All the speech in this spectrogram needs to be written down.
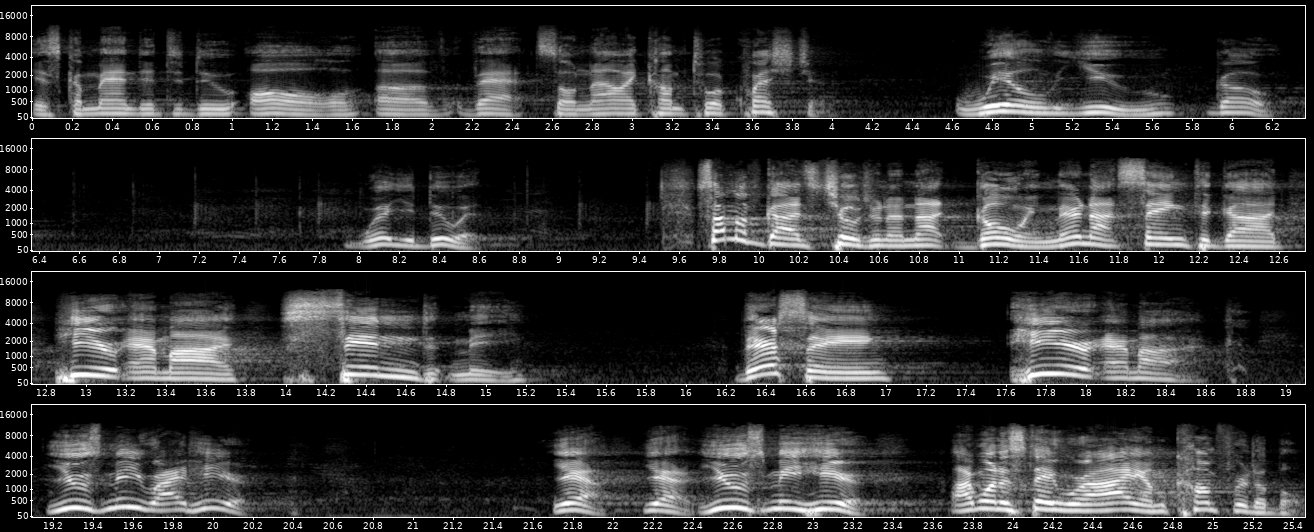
is commanded to do all of that. So now I come to a question Will you go? Will you do it? Some of God's children are not going. They're not saying to God, Here am I, send me. They're saying, Here am I. Use me right here. Yeah, yeah, use me here. I want to stay where I am comfortable,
